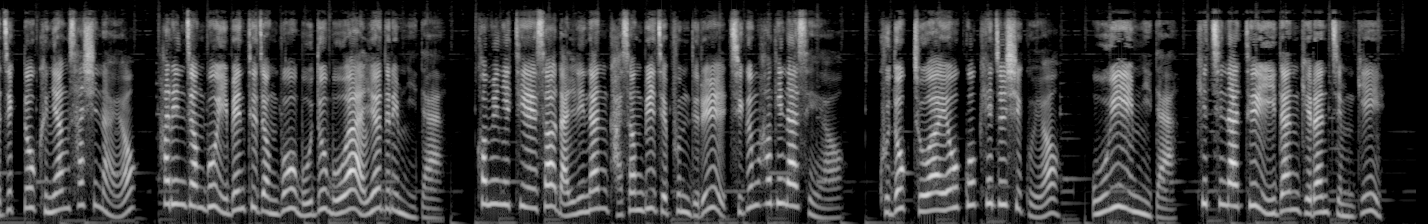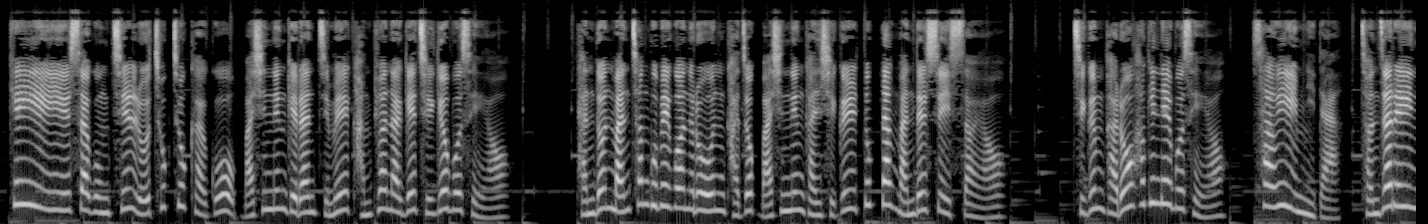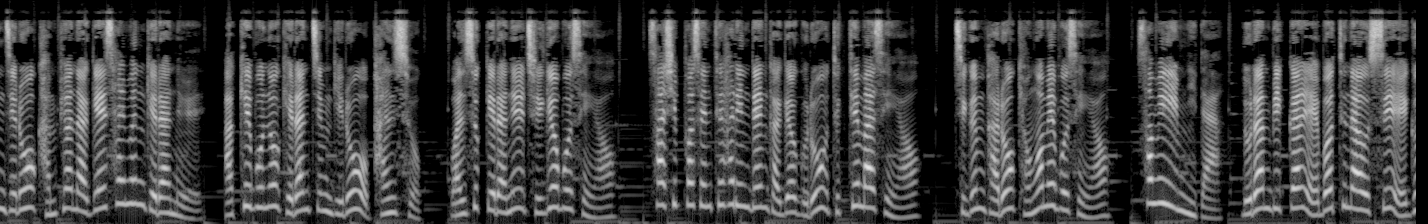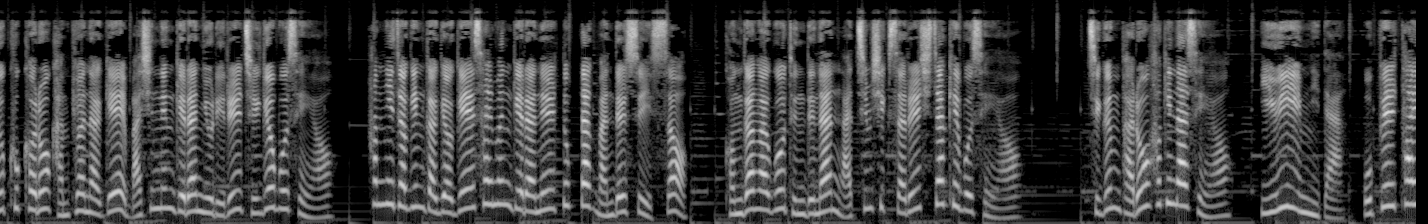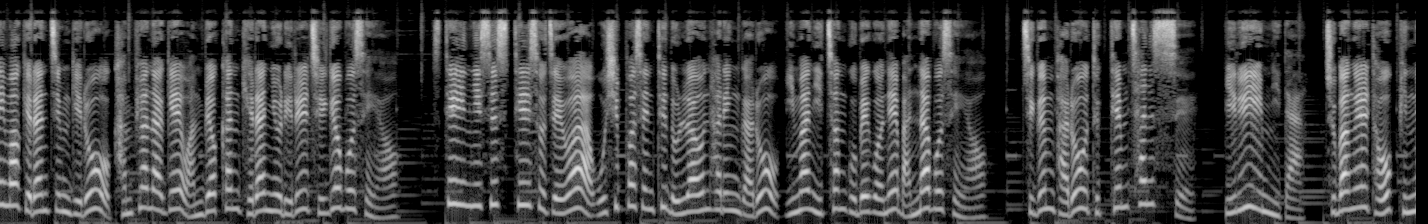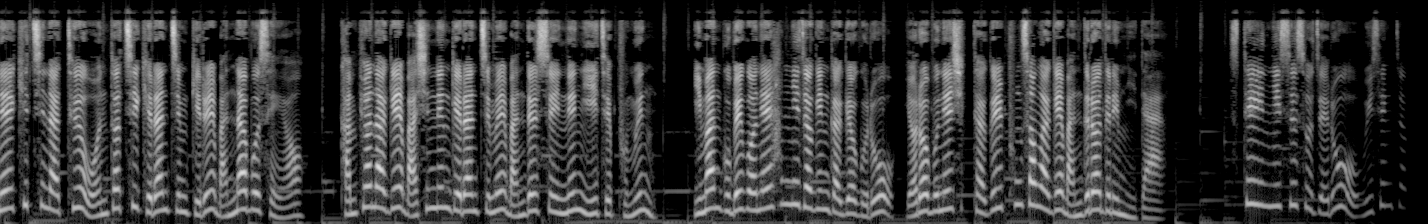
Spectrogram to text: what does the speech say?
아직도 그냥 사시나요? 할인 정보, 이벤트 정보 모두 모아 알려드립니다. 커뮤니티에서 난리난 가성비 제품들을 지금 확인하세요. 구독, 좋아요 꼭 해주시고요. 5위입니다. 키친아트 2단 계란찜기 KA1407로 촉촉하고 맛있는 계란찜을 간편하게 즐겨보세요. 단돈 11,900원으로 온 가족 맛있는 간식을 뚝딱 만들 수 있어요. 지금 바로 확인해보세요. 4위입니다. 전자레인지로 간편하게 삶은 계란을 아케보노 계란찜기로 반숙, 완숙 계란을 즐겨보세요. 40% 할인된 가격으로 득템하세요. 지금 바로 경험해보세요. 3위입니다. 노란 빛깔 에버튼하우스 에그 쿠커로 간편하게 맛있는 계란 요리를 즐겨보세요. 합리적인 가격에 삶은 계란을 뚝딱 만들 수 있어 건강하고 든든한 아침 식사를 시작해보세요. 지금 바로 확인하세요. 2위입니다. 오펠 타이머 계란찜기로 간편하게 완벽한 계란 요리를 즐겨보세요. 스테인리스 스틸 소재와 50% 놀라운 할인가로 22,900원에 만나보세요. 지금 바로 득템 찬스. 1위입니다. 주방을 더욱 빛낼 키친아트 원터치 계란찜기를 만나보세요. 간편하게 맛있는 계란찜을 만들 수 있는 이 제품은 29,000원의 합리적인 가격으로 여러분의 식탁을 풍성하게 만들어드립니다. 스테인리스 소재로 위생적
